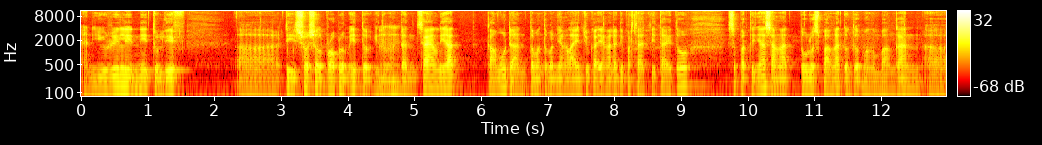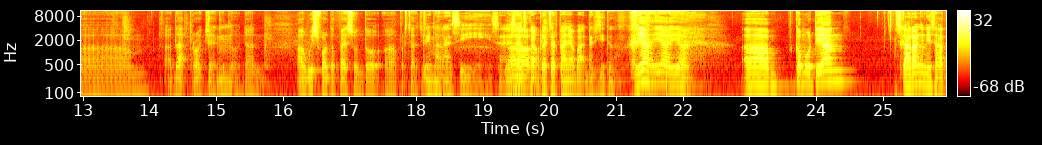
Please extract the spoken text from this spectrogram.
and you really need to live uh, di social problem itu, gitu kan. Dan saya lihat kamu dan teman-teman yang lain juga yang ada di Percaya Cita itu sepertinya sangat tulus banget untuk mengembangkan um, that project gitu. Dan I wish for the best untuk uh, Percaya terima kasih saya, saya juga Eh, belajar banyak pak dari situ Iya iya iya. Em, kemudian sekarang ini saat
